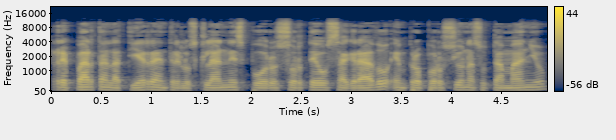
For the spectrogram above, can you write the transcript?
repartan la tierra entre los clanes por sorteo sagrado en proporción a su tamaño.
